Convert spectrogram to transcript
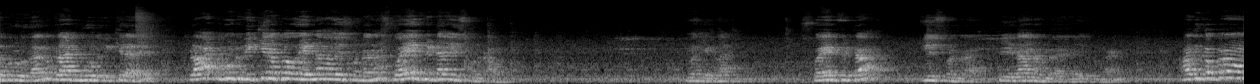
அப்ரூவ்டுக்காக பிளாட் போட்டு விற்கிறாரு பிளாட் போட்டு விற்கிறப்ப அவர் என்னவா யூஸ் பண்ணுறாருன்னா ஸ்கொயர் ஃபீட்டாக யூஸ் பண்ணுறாங்க ஓகேங்களா ஸ்கொயர் ஃபீட்டாக யூஸ் பண்ணுறாங்க இதுதான் நம்ம இது பண்ணுறாங்க அதுக்கப்புறம்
